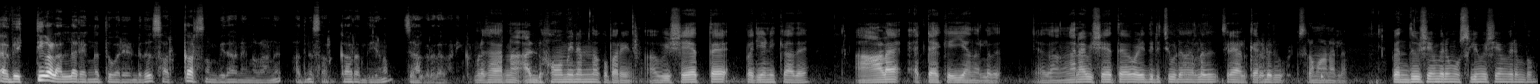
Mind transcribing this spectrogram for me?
വ്യക്തികളല്ല രംഗത്ത് വരേണ്ടത്. സർക്കാർ സംവിധാനങ്ങളാണ്. അതിന് സർക്കാർ എന്ത് ചെയ്യണം? ജാഗ്രത കാണിക്കണം. നമ്മൾ സാധാരണ അഡ്ഹോമിനം എന്നൊക്കെ പറയും. വിഷയത്തെ പരിഗണിക്കാതെ ആളെ അറ്റാക്ക് ചെയ്യുക എന്നുള്ളത്. അത് അങ്ങനെ വിഷയത്തെ വഴിതിരിച്ചു വിടുക എന്നുള്ളത് ചില ആൾക്കാരുടെ ഒരു ശ്രമമാണല്ലോ. അപ്പോൾ എന്ത് വിഷയം വരും? മുസ്ലിം വിഷയം വരുമ്പം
